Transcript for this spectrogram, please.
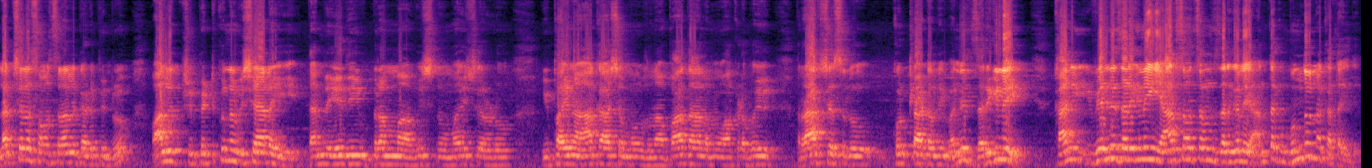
లక్షల సంవత్సరాలు గడిపిండ్రు వాళ్ళు పెట్టుకున్న విషయాలు అయ్యి తండ్రి ఏది? బ్రహ్మ విష్ణు మహేశ్వరుడు ఈ పైన ఆకాశము నా పాతాళము అక్కడ పోయి రాక్షసులు కొట్లాటలు ఇవన్నీ జరిగినాయి. కానీ ఇవన్నీ జరిగినాయి ఆరు సంవత్సరం జరగలే. అంతకు ముందున్న కథ ఇది.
